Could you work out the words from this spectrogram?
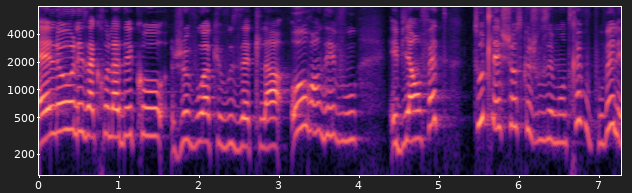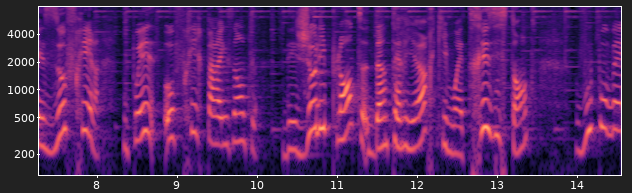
Hello les acrolas déco, je vois que vous êtes là au rendez-vous. Eh bien en fait, toutes les choses que je vous ai montrées, vous pouvez les offrir. Vous pouvez offrir par exemple des jolies plantes d'intérieur qui vont être résistantes. Vous pouvez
